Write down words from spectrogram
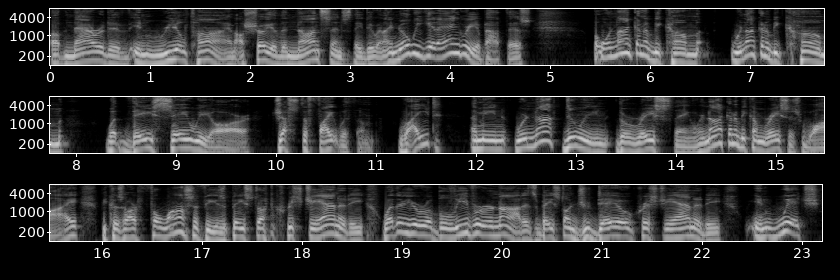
of narrative in real time. I'll show you the nonsense they do. And I know we get angry about this, but we're not going to become we're not going to become what they say we are just to fight with them, right? I mean, we're not doing the race thing. We're not going to become racist. Why? Because our philosophy is based on Christianity. Whether you're a believer or not, it's based on Judeo Christianity, in which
